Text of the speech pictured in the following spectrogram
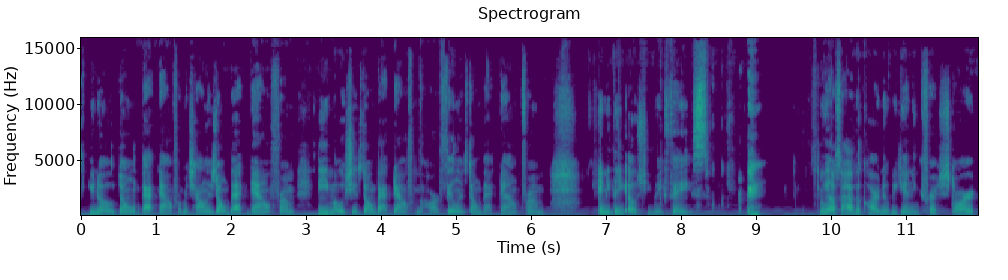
you know, don't back down from a challenge. Don't back down from the emotions. Don't back down from the hard feelings. Don't back down from anything else you may face. we also have the card New Beginning, Fresh Start.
